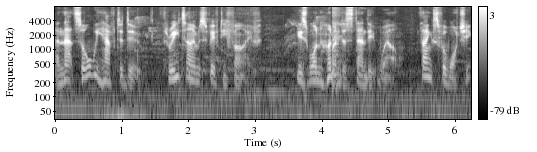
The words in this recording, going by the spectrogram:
And that's all we have to do. 3 times 55 is 100. Understand it well. Thanks for watching.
